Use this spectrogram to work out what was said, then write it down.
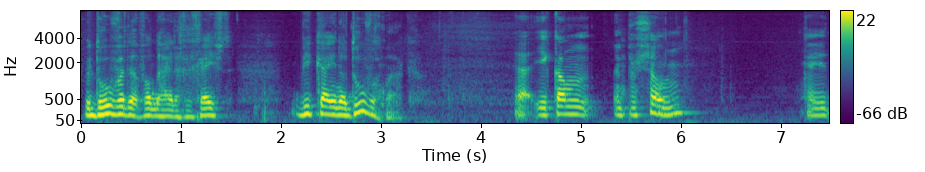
bedroeven van de Heilige Geest. Wie kan je nou droevig maken? Ja, je kan een persoon kan je,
